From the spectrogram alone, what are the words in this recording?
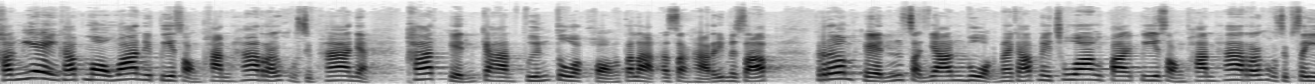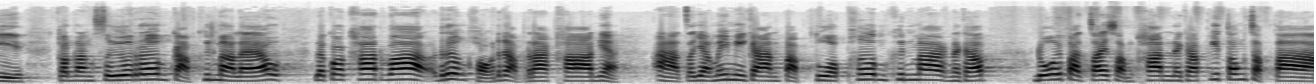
ทั้งนี้เองครับมองว่าในปี 2565 เนี่ยคาดเห็นการฟื้นตัวของตลาดอสังหาริมทรัพย์ เริ่มเห็นสัญญาณบวกนะครับในช่วงปลายปี 2564กำลังซื้อเริ่มกลับขึ้นมาแล้ว แล้วก็คาดว่าเรื่องของระดับราคาเนี่ยอาจจะยังไม่มีการปรับตัวเพิ่มขึ้นมากนะครับ โดยปัจจัยสำคัญนะครับที่ต้องจับตาม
